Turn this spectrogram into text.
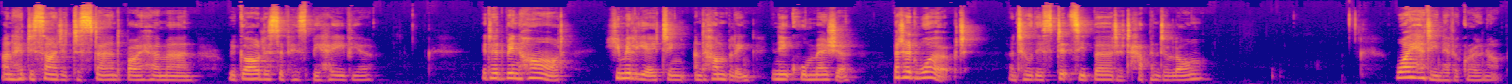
and had decided to stand by her man, regardless of his behaviour. It had been hard, humiliating and humbling in equal measure, but had worked until this ditzy bird had happened along. Why had he never grown up?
